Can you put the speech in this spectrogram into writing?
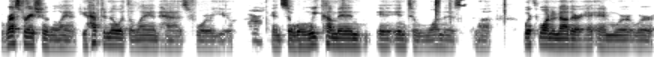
restoration of the land. You have to know what the land has for you. And so when we come in, in into oneness uh, with one another and, and we're, we're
